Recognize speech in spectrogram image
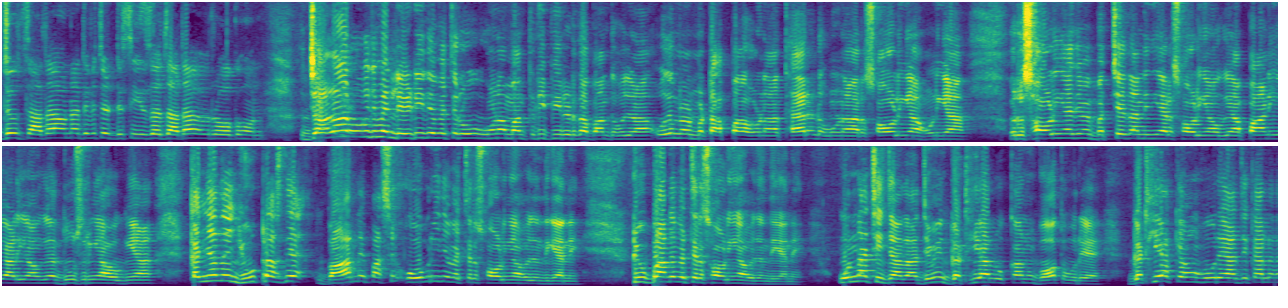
ਜੋ ਜ਼ਿਆਦਾ ਉਹਨਾਂ ਦੇ ਵਿੱਚ ਡਿਸੀਜ਼ ਜ਼ਿਆਦਾ ਰੋਗ ਹੋਣ? ਜ਼ਿਆਦਾ ਰੋਗ ਜਿਵੇਂ ਲੇਡੀ ਦੇ ਵਿੱਚ ਰੋਗ ਹੋਣਾ ਮੰਥਲੀ ਪੀਰੀਅਡ ਦਾ ਬੰਦ ਹੋ ਜਾਣਾ ਉਹਦੇ ਨਾਲ ਮੋਟਾਪਾ ਹੋਣਾ ਥਾਇਰਾਇਡ ਹੋਣਾ ਰਸੌਲੀਆਂ ਹੋਣੀਆਂ। ਰਸੌਲੀਆਂ ਜਿਵੇਂ ਬੱਚੇਦਾਨੀ ਦੀਆਂ ਰਸੌਲੀਆਂ ਹੋ ਗਈਆਂ ਪਾਣੀ ਵਾਲੀਆਂ ਹੋ ਗਈਆਂ ਦੂਸਰੀਆਂ ਹੋ ਗਈਆਂ। ਕਈਆਂ ਦੇ ਯੂਟਰਸ ਦੇ ਬਾਹਰਲੇ ਪਾਸੇ ਓਵਰੀ ਦੇ ਵਿੱਚ ਰਸੌਲੀਆਂ ਹੋ ਜਾਂਦੀਆਂ ਨੇ ਟਿਊਬਾਂ ਦੇ ਵਿੱਚ ਰਸੌਲੀਆਂ ਹੋ ਜਾਂਦੀਆਂ ਨੇ। ਉਹਨਾਂ ਚੀਜ਼ਾਂ ਦਾ, ਜਿਵੇਂ ਗਠੀਆ ਲੋਕਾਂ ਨੂੰ ਬਹੁਤ ਹੋ ਰਿਹਾ ਹੈ। ਗਠੀਆ ਕਿਉਂ ਹੋ ਰਿਹਾ ਅੱਜ ਕੱਲ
